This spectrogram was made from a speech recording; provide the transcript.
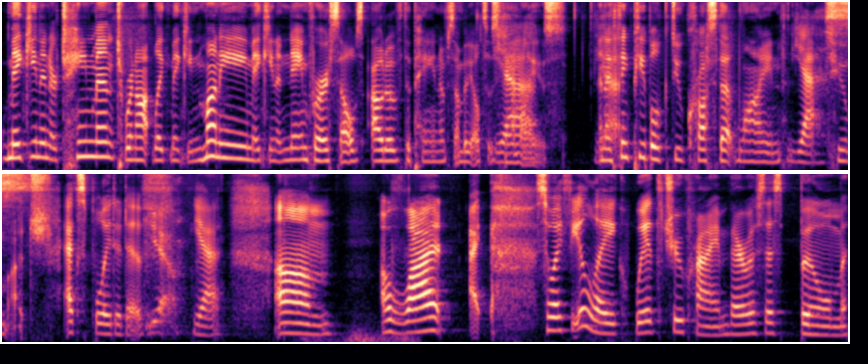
making entertainment. We're not like making money, making a name for ourselves out of the pain of somebody else's Yeah. families. And I think people do cross that line Yes. too much. Exploitative. Yeah. Yeah. Um, a lot. I, so I feel like with true crime, there was this boom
